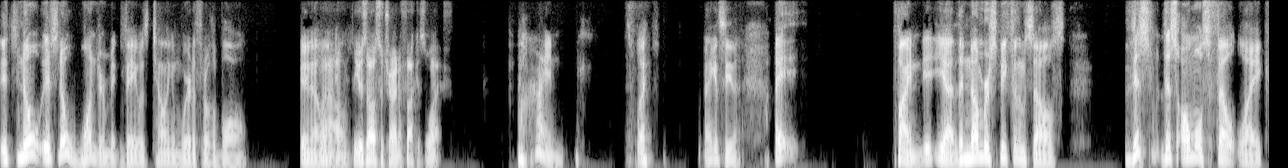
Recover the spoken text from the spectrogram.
It's no, it's no wonder McVay was telling him where to throw the ball in LA. Well, he was also trying to fuck his wife. Fine, like I can see that. I fine, It- yeah. The numbers speak for themselves. This this almost felt like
